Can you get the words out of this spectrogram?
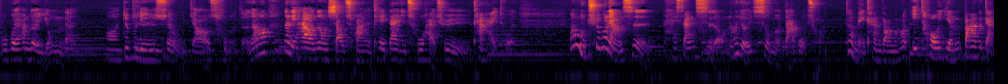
不会，他们都很慵懒，哦，就不就是理你。睡午觉什么的。然后那里还有那种小船，可以带你出海去看海豚。然后我们去过两次，还三次哦。然后有一次我们有搭过船，根本没看到，然后一头盐巴的感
